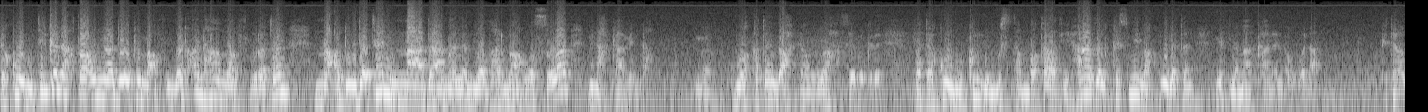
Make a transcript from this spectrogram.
تكون تلك الأخطاء النادرة معفوة عنها مغفورة معدودة ما دام لم يظهر ما هو الصواب من أحكام الله. مؤقتا بأحكام الله حسب بكره فتكون كل مستنبطات هذا القسم مقبولة مثل ما كان الأولان. كتاب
